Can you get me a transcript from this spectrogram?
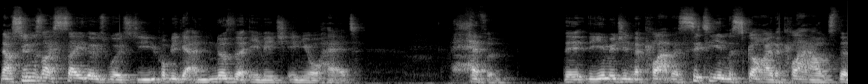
Now, as soon as I say those words to you, you probably get another image in your head heaven. The, the image in the cloud, the city in the sky, the clouds, the,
